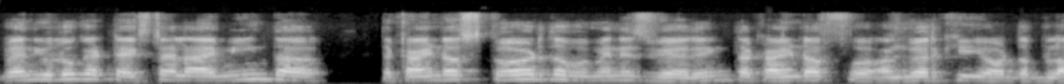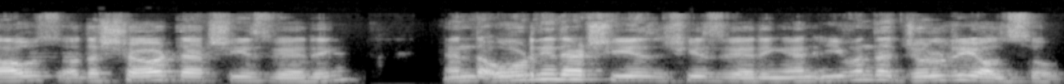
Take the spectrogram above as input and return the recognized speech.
when you look at textile, I mean the the kind of skirt the woman is wearing, the kind of uh, angarki or the blouse or the shirt that she is wearing, and the odni that she is she is wearing, and even the jewelry also.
